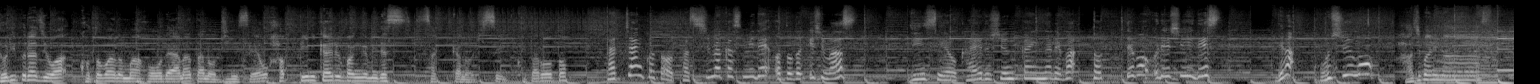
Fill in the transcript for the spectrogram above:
ドリップラジオは言葉の魔法であなたの人生をハッピーに変える番組です。作家の翡翠小太郎と。たっちゃんこと辰島かすみでお届けします。人生を変える瞬間になればとっても嬉しいです。では今週も。始まります。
